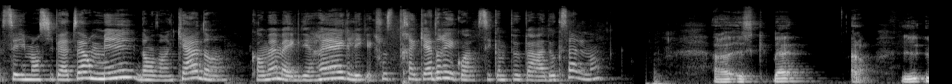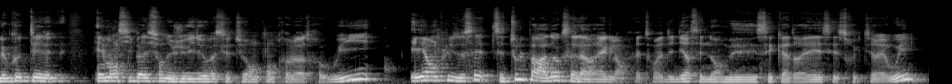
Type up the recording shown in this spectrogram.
c'est émancipateur, mais dans un cadre, quand même, avec des règles et quelque chose de très cadré, quoi. C'est un peu paradoxal, non? Alors, est-ce que, ben, alors, le côté émancipation du jeu vidéo parce que tu rencontres l'autre, oui. Et en plus de ça, c'est tout le paradoxe à la règle, en fait. On va te dire, c'est normé, c'est cadré, c'est structuré, oui.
